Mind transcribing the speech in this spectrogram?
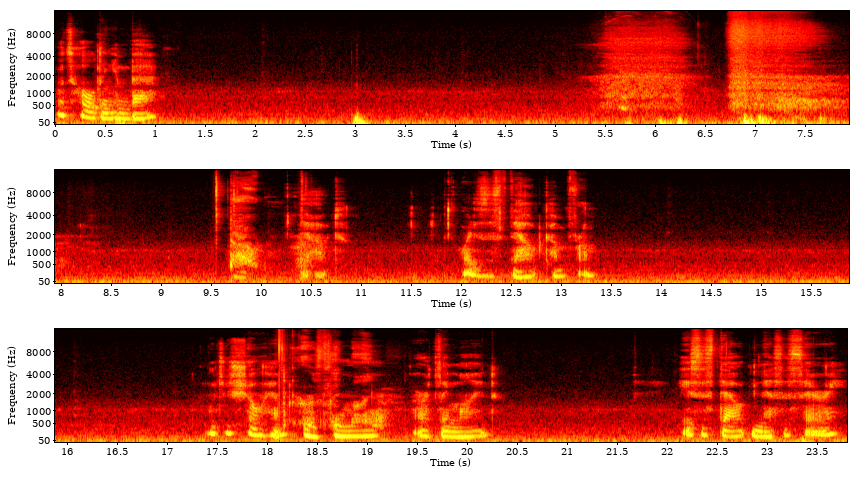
What's holding him back? Doubt. Doubt. Where does this doubt come from? Would you show him? Earthly mind. Earthly mind. Is this doubt necessary?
